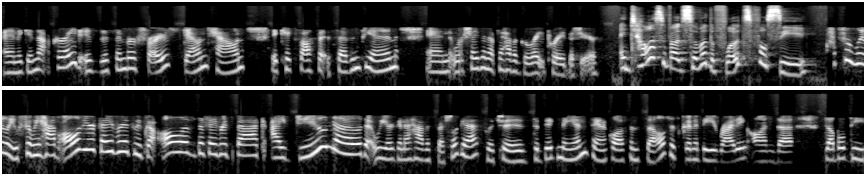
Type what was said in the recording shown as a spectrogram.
And again, that parade is December 1st downtown. It kicks off at 7 p.m. and we're shaping up to have a great parade this year. And tell us about some of the floats we'll see. Absolutely. So we have all of your favorites. We've got all of the favorites back. I do know that we are going to have a special guest, which is the big man, Santa Claus himself, is going to be riding on the Double D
